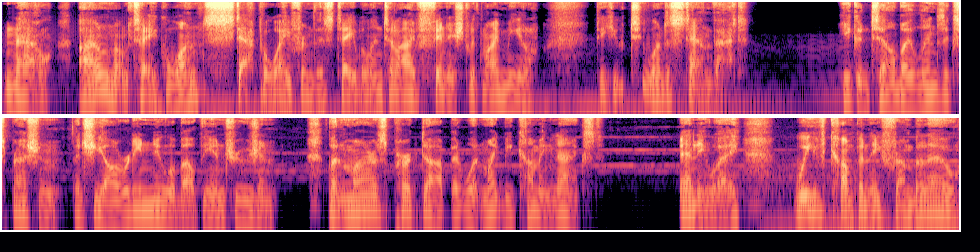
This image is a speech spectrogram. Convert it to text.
Now, I'll not take one step away from this table until I've finished with my meal. Do you two understand that? He could tell by Lynn's expression that she already knew about the intrusion, but Mars perked up at what might be coming next. Anyway, we've company from below.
